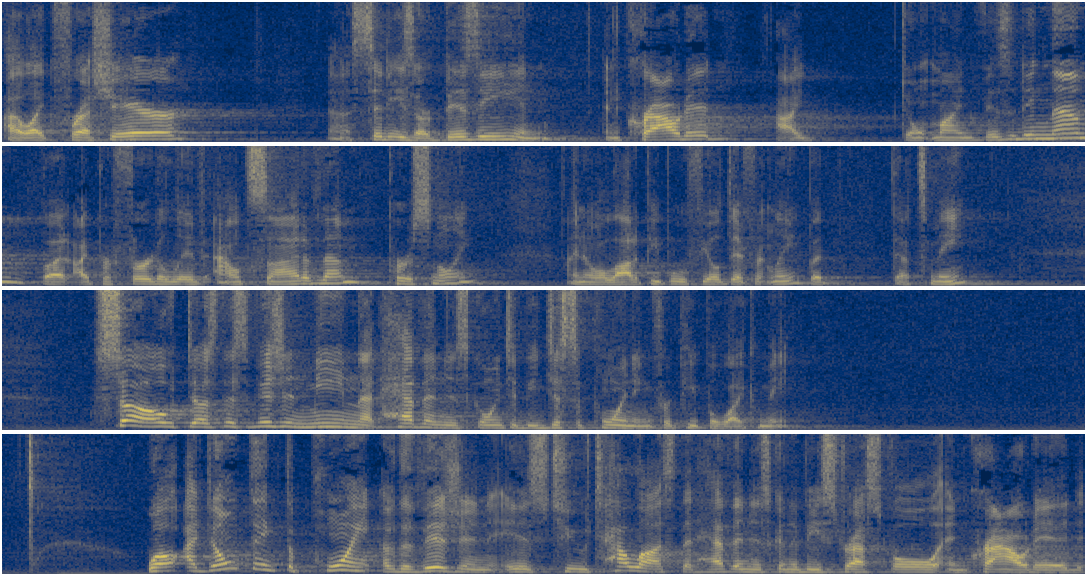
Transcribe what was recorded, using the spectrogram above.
I like fresh air. Uh, cities are busy and, and crowded. I don't mind visiting them, but I prefer to live outside of them personally. I know a lot of people who feel differently, but that's me. So, does this vision mean that heaven is going to be disappointing for people like me? Well, I don't think the point of the vision is to tell us that heaven is going to be stressful and crowded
